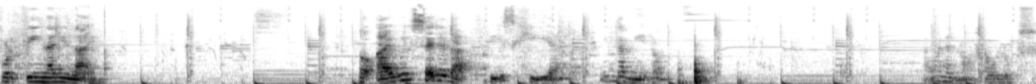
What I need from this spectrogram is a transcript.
$14.99. So I will set it up this here in the middle. I want to know how it looks.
